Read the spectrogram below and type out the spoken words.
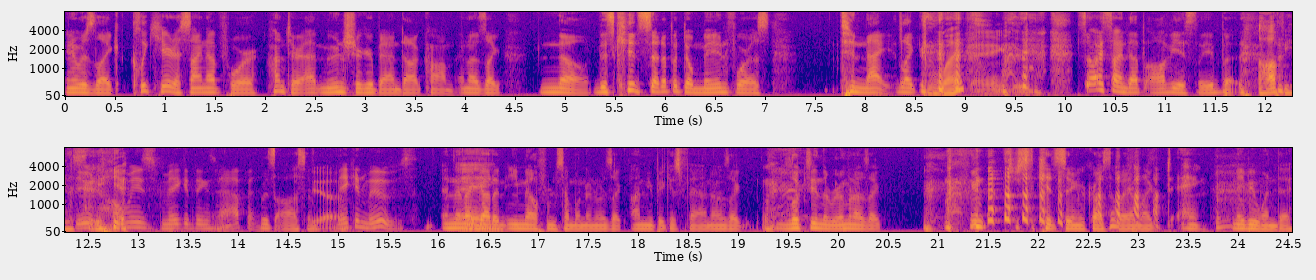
and it was like, click here to sign up for Hunter at moonsugarband.com, and I was like, no, this kid set up a domain for us tonight, like. what? Dang. So I signed up, obviously, but Obviously. Dude, homies making things happen. It was awesome. Yeah. Making moves. And then I got an email from someone and it was like, I'm your biggest fan. I was like, looked in the room and I was like, just a kid sitting across the way. I'm like, dang, maybe one day.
